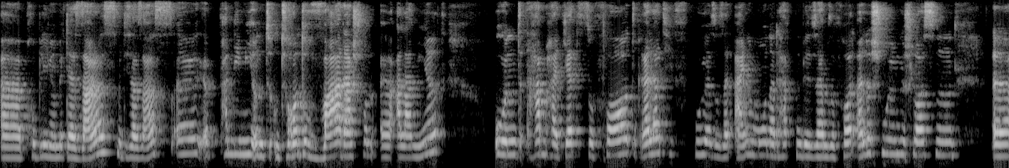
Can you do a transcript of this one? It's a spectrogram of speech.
äh, Probleme mit der SARS, mit dieser SARS-Pandemie äh, und, und, Toronto war da schon äh, alarmiert und haben halt jetzt sofort relativ früh, also seit einem Monat hatten wir, sie haben sofort alle Schulen geschlossen, äh,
